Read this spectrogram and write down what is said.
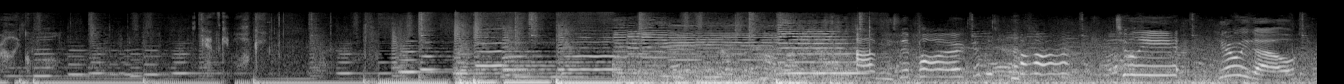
really cool. Keep walking. Amusement park, amusement park, Julie. Here we go.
